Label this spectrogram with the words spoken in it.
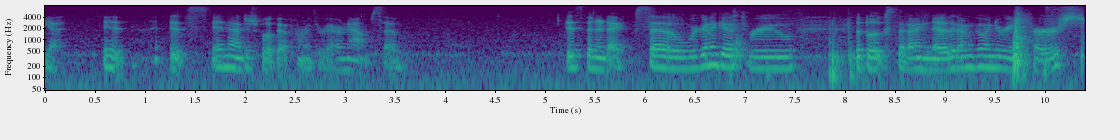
yeah, it it's and I just woke up from a three hour nap so it's been a day. So we're gonna go through the books that I know that I'm going to read first.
